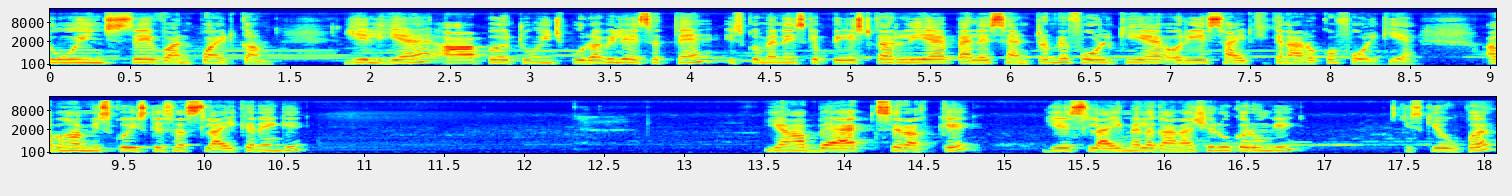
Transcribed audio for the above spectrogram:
टू इंच से वन पॉइंट कम। ये लिया है, आप टू इंच पूरा भी ले सकते हैं। इसको मैंने इसके पेस्ट कर लिया है, पहले सेंटर में फ़ोल्ड किया है और ये साइड के किनारों को फोल्ड किया है। अब हम इसको इसके साथ सिलाई करेंगे। यहाँ बैक से रख के ये सिलाई मैं लगाना शुरू करूँगी। इसके ऊपर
